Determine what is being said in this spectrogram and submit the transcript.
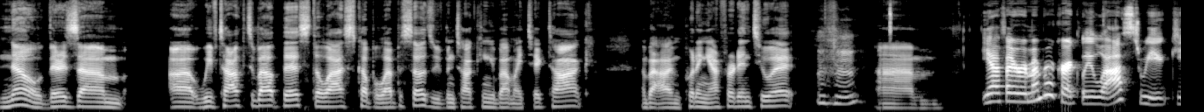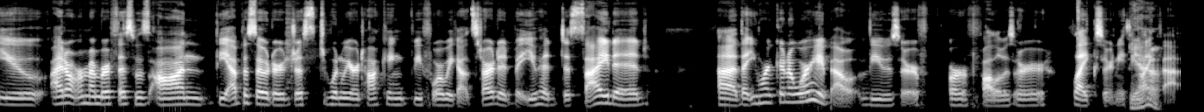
no, there's um uh, we've talked about this the last couple episodes. We've been talking about my TikTok, about I'm putting effort into it. hmm Um, Yeah, if I remember correctly, last week you I don't remember if this was on the episode or just when we were talking before we got started, but you had decided uh, that you weren't going to worry about views or or follows or likes or anything Yeah. like that.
